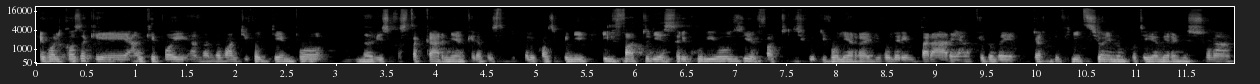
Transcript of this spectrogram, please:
è qualcosa che anche poi andando avanti col tempo non riesco a staccarmi anche da queste piccole cose. Quindi il fatto di essere curiosi e il fatto di, di, voler, di, voler, imparare anche dove per definizione non potevi avere nessuna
